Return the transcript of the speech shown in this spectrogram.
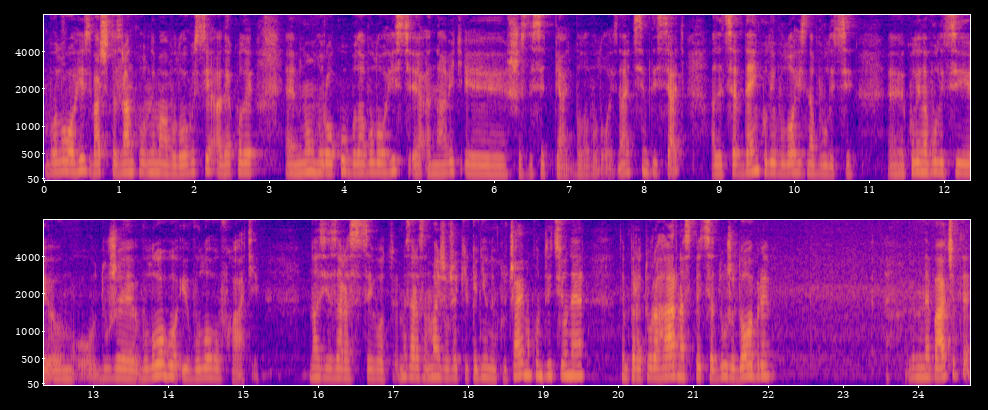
Вологість, бачите, зранку нема вологості, а деколи е, минулого року була вологість, е, а навіть е, 65 була вологість, навіть 70. Але це в день, коли вологість на вулиці. Е, Коли на вулиці ем, дуже волого і волого в хаті. У нас є зараз цей от, ми зараз майже вже кілька днів не включаємо кондиціонер. Температура гарна, спиться дуже добре. Ви мене бачите?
